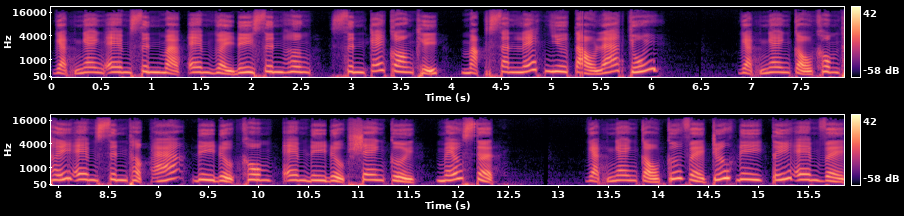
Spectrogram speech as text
Gạch ngang em xinh mặt em gầy đi xinh hơn, Xin cái con khỉ, mặt xanh lét như tàu lá chuối. Gạch ngang cậu không thấy em xinh thật á, đi được không? Em đi được sen cười, méo sệt. Gạch ngang cậu cứ về trước đi, tí em về,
